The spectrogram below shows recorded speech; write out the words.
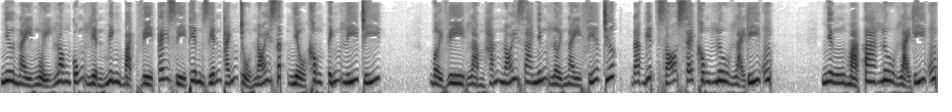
Như này Ngụy Long cũng liền minh bạch vì cái gì thiên diễn thánh chủ nói rất nhiều không tính lý trí. Bởi vì làm hắn nói ra những lời này phía trước, đã biết rõ sẽ không lưu lại ký ức. Nhưng mà ta lưu lại ký ức.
